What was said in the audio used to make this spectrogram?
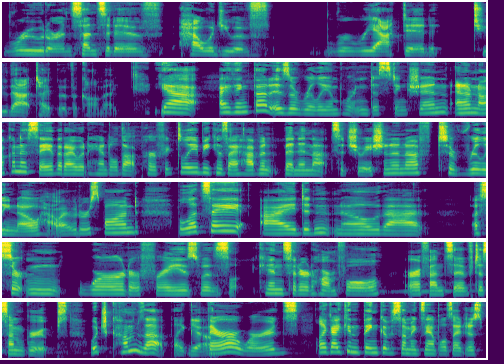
rude or insensitive? How would you have re- reacted to that type of a comment? Yeah, I think that is a really important distinction. And I'm not going to say that I would handle that perfectly because I haven't been in that situation enough to really know how I would respond. But let's say I didn't know that a certain word or phrase was considered harmful or offensive to some groups, which comes up. Like Yeah. there are words, like I can think of some examples I just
